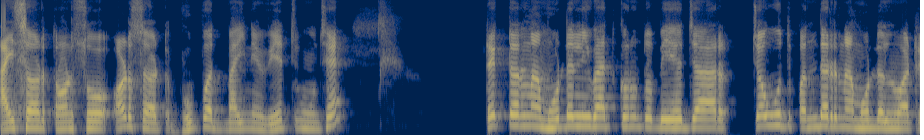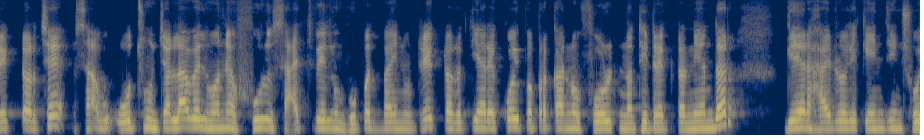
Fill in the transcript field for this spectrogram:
આઈસર ત્રણસો અડસઠ ભૂપતભાઈને વેચવું છે. ટ્રેક્ટરના મોડલની વાત કરું તો બે હજાર ચૌદ પંદરના મોડલનું આ ટ્રેક્ટર છે. સાવ ઓછું ચલાવેલું અને ફૂલ સાચવેલું ભૂપતભાઈનું ટ્રેક્ટર અત્યારે કોઈ પણ પ્રકારનો ફોલ્ટ નથી ટ્રેક્ટરની અંદર. ગેર હાઇડ્રોલિક એન્જિન સો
